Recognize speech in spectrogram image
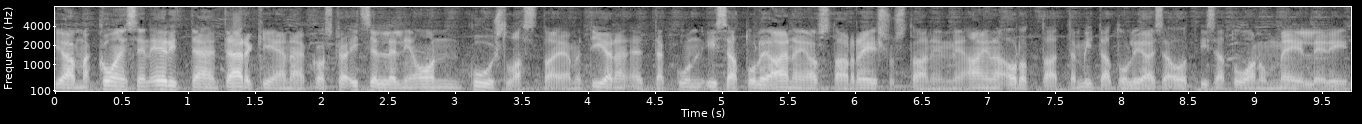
Ja mä koen sen erittäin tärkeänä, koska itselleni on kuusi lasta ja mä tiedän, että kun isä tulee aina jostain reissusta, niin ne aina odottaa, että mitä tuliaisia oot isä tuonut meille. Eli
